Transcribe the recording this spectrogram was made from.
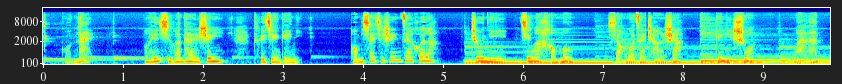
《Good Night》。我很喜欢他的声音，推荐给你。我们下期声音再会啦！祝你今晚好梦。小莫在长沙跟你说晚安。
